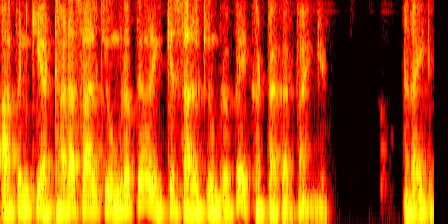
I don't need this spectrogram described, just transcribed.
आप इनकी 18 साल की उम्र पे और 21 साल की उम्र पे इकट्ठा कर पाएँगे राइट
